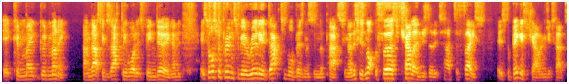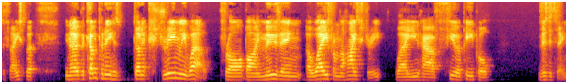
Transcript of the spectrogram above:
it can make good money. And that's exactly what it's been doing. And it's also proven to be a really adaptable business in the past. You know, this is not the first challenge that it's had to face. It's the biggest challenge it's had to face, but you know, the company has done extremely well for, by moving away from the high street where you have fewer people visiting.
